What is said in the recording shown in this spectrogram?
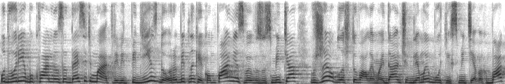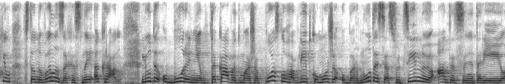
У дворі буквально за 10 метрів від під'їзду робітники компанії з вивозу сміття вже облаштували майданчик для майбутніх сміттєвих баків, встановили захисний екран. Люди обурені. Така ведмежа послуга влітку може обернутися суцільною антисанітарією.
